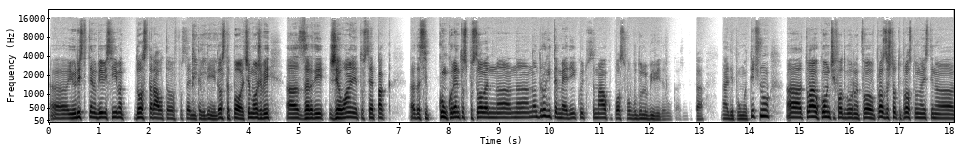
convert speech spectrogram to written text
а, юристите на BBC имат доста работа в последните години, доста повече, може би а, заради желанието все пак да си конкурентоспособен на, на, на другите медии, които са малко по-свободолюбиви, да го кажем така най-дипломатично. А, това е окончив отговор на твоя въпрос, защото просто наистина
